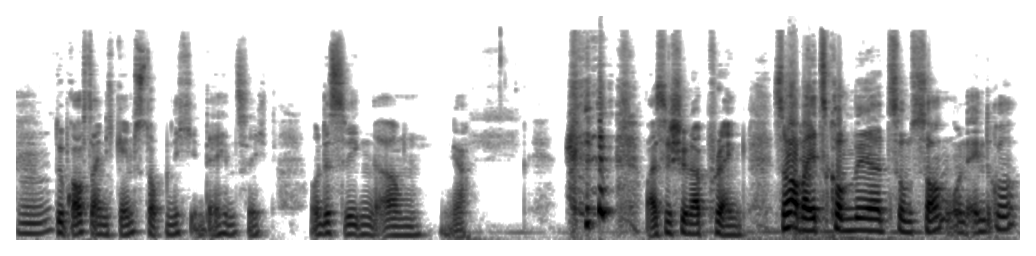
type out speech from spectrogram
Mhm. Du brauchst eigentlich GameStop nicht in der Hinsicht. Und deswegen, ähm, ja. War es ein schöner Prank. So, aber jetzt kommen wir zum Song und Endro.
